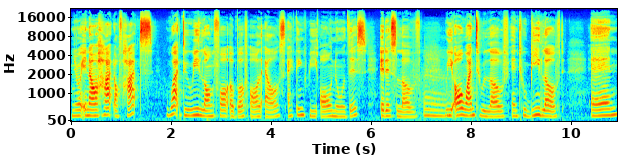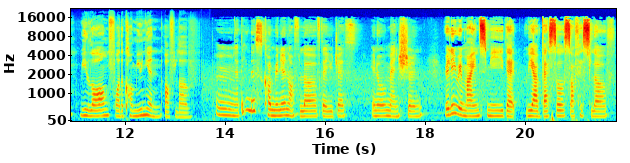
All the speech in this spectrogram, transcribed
You know, in our heart of hearts, what do we long for above all else? I think we all know this. It is love. Mm. We all want to love and to be loved, and we long for the communion of love. Mm, I think this communion of love that you just, you know, mentioned really reminds me that we are vessels of His love.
